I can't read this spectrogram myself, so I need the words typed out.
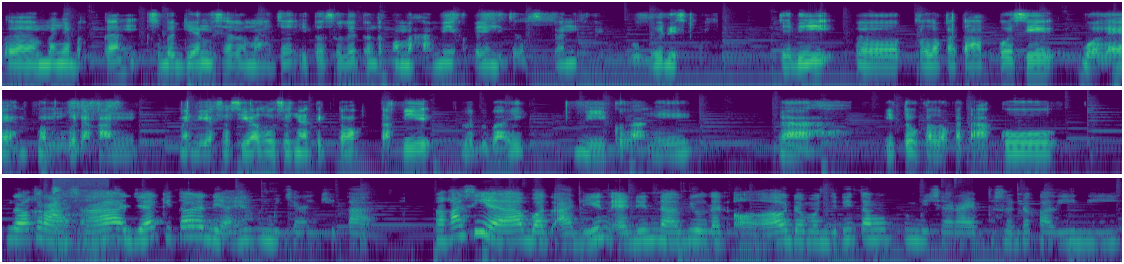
uh, menyebabkan sebagian besar remaja itu sulit untuk memahami apa yang dijelaskan oleh guru di sekolah. Jadi kalau kata aku sih boleh menggunakan media sosial khususnya TikTok, tapi lebih baik dikurangi. Nah itu kalau kata aku. Nggak kerasa aja kita udah di akhir pembicaraan kita. Makasih ya buat Adin, Edin, Nabil, dan Ola udah menjadi tamu pembicara episode kali ini.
